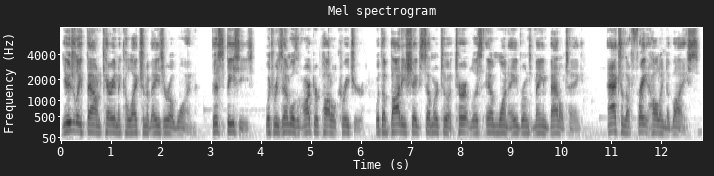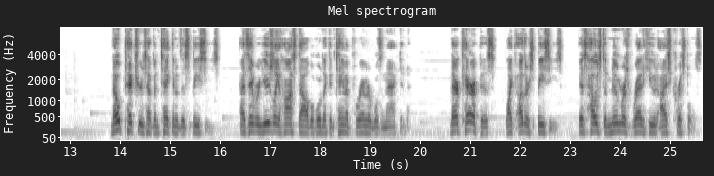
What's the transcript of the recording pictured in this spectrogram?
Usually found carrying a collection of A-01, this species, which resembles an arthropodal creature with a body shape similar to a turretless M1 Abrams main battle tank, acts as a freight-hauling device. No pictures have been taken of this species, as they were usually hostile before the containment perimeter was enacted. Their carapace, like other species, is host to numerous red-hued ice crystals,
